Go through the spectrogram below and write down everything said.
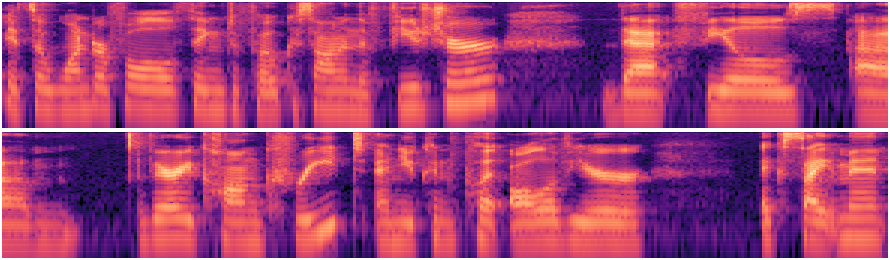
It's a wonderful thing to focus on in the future that feels um, very concrete, and you can put all of your excitement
